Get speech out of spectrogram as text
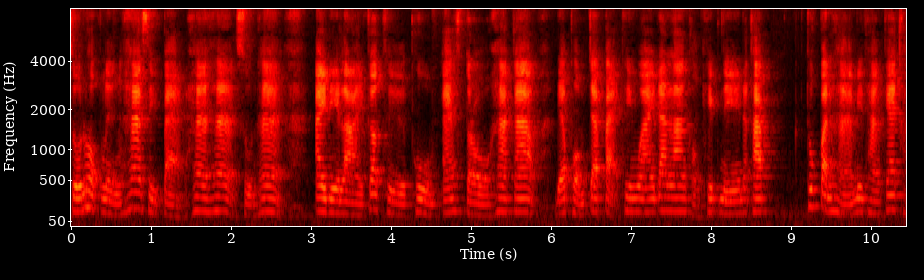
0615485505 ID Line ก็คือภูมิ Astro 59 เดี๋ยวผมจะแปะทิ้งไว้ด้านล่างของคลิปนี้นะครับ ทุกปัญหามีทางแก้ไข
